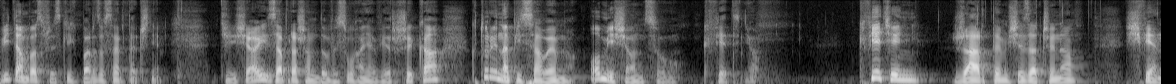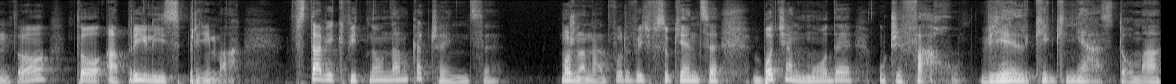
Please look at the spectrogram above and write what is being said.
Witam Was wszystkich bardzo serdecznie. Dzisiaj zapraszam do wysłuchania wierszyka, który napisałem o miesiącu kwietniu. Kwiecień żartem się zaczyna. Święto to aprilis prima. W stawie kwitną nam kaczeńce. Można na dwór wyjść w sukience. Bocian młode uczy fachu. Wielkie gniazdo ma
